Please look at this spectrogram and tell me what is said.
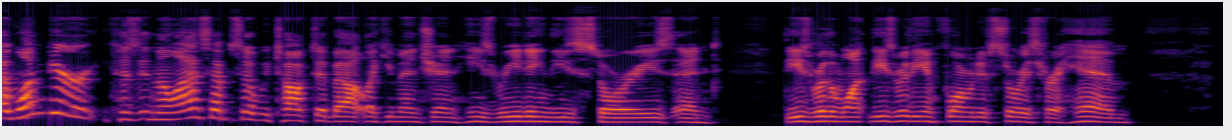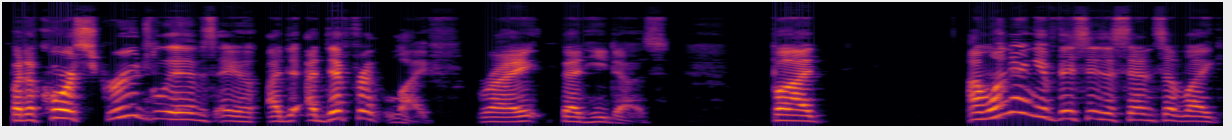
I wonder because in the last episode we talked about, like you mentioned, he's reading these stories, and these were the one these were the informative stories for him. But of course, Scrooge lives a, a, a different life, right, than he does. But I'm wondering if this is a sense of like,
